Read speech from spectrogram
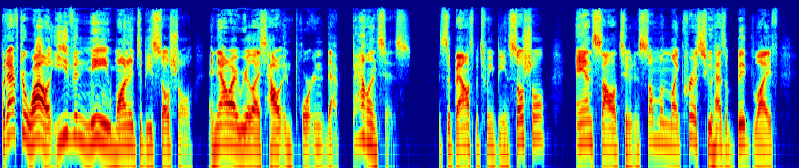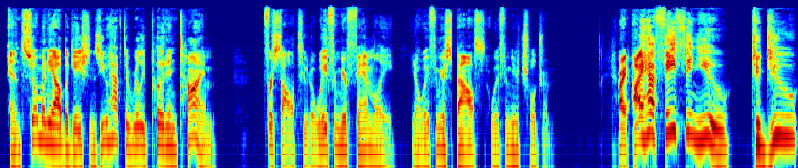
But after a while, even me wanted to be social. And now I realize how important that balance is. It's the balance between being social and solitude. And someone like Chris, who has a big life and so many obligations, you have to really put in time for solitude away from your family, you know, away from your spouse, away from your children. All right, I have faith in you to do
